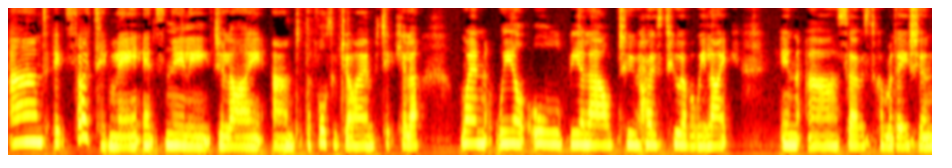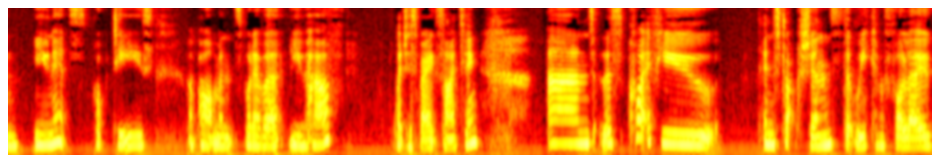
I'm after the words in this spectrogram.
And excitingly, it's nearly July and the 4th of July in particular when we'll all be allowed to host whoever we like in our serviced accommodation units, properties, apartments, whatever you have, which is very exciting. And there's quite a few instructions that we can follow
